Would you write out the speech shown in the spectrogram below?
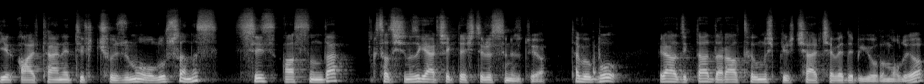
bir alternatif çözümü olursanız siz aslında satışınızı gerçekleştirirsiniz diyor. Tabi bu birazcık daha daraltılmış bir çerçevede bir yorum oluyor.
